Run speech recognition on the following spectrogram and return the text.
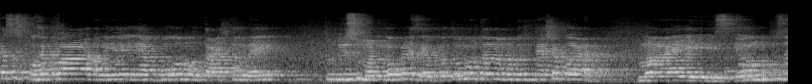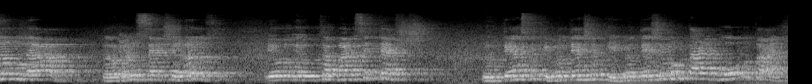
Essas coisas reparam e, e a boa montagem também, tudo isso manda. Igual, por exemplo, eu estou montando a banca de teste agora, mas eu há muitos anos já, pelo menos sete anos, eu, eu trabalho sem teste. Eu testo aqui, meu teste aqui, meu teste é montagem, boa montagem.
